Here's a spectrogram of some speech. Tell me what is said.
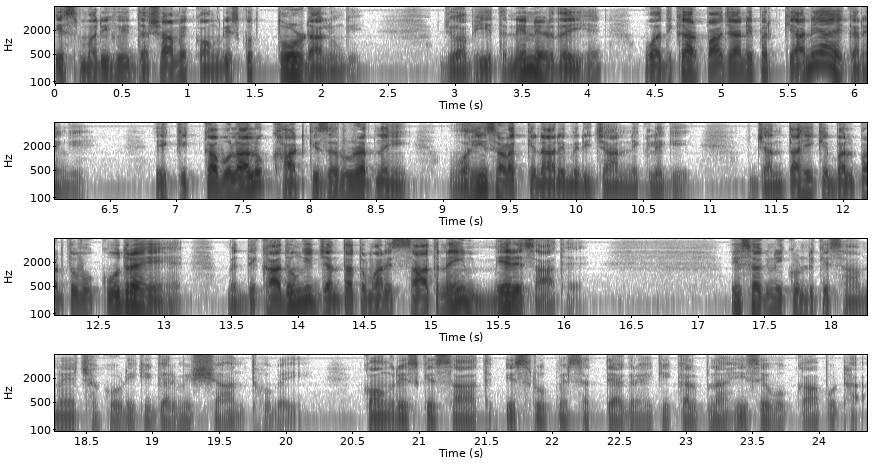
इस मरी हुई दशा में कांग्रेस को तोड़ डालूँगी। जो अभी इतने निर्दयी है, वो अधिकार पा जाने पर क्या न्याय करेंगे? एक किक्का बुला लो, खाट की ज़रूरत नहीं, वहीं सड़क किनारे मेरी जान निकलेगी। जनता ही के बल पर तो वो कूद रहे हैं। मैं दिखा दूँगी, जनता तुम्हारे साथ नहीं, मेरे साथ है। इस अग्निकुंड के सामने छकोड़ी की गर्मी शांत हो गई। कांग्रेस के साथ इस रूप में सत्याग्रह की कल्पना ही से वो काँप उठा।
